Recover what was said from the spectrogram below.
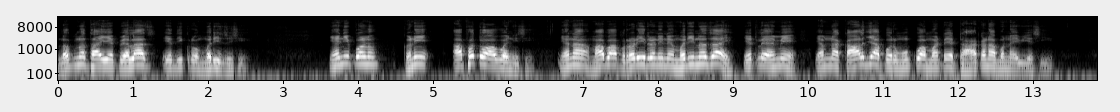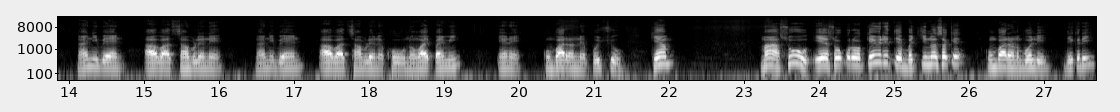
લગ્ન થાય એ પહેલાં જ એ દીકરો મરી જશે. એની પણ ઘણી આફતો આવવાની છે. એના મા બાપ રડી રડીને મરી ન જાય એટલે અમે એમના કાળજા પર મૂકવા માટે ઢાંકણા બનાવીએ છીએ. નાની બહેન આ વાત સાંભળીને, નાની બહેન આ વાત સાંભળીને ખૂબ નવાઈ પામી. એણે કુંભારણને પૂછ્યું, કેમ માં શું એ છોકરો કેવી રીતે બચી ન શકે? કુંભારણ બોલી, દીકરી,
